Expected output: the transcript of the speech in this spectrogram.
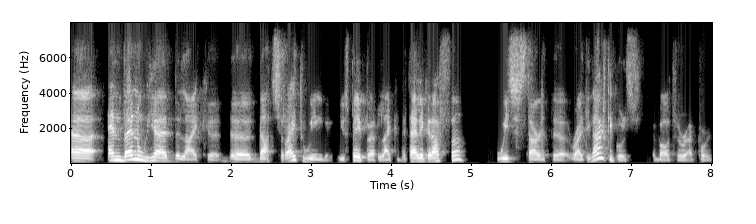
Uh, and then we had like uh, the Dutch right-wing newspaper, like the Telegraph, which started uh, writing articles about the report.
